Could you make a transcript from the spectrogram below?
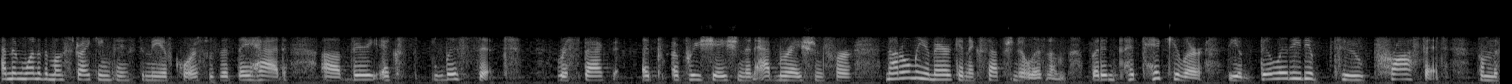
And then one of the most striking things to me, of course, was that they had uh, very explicit respect, appreciation, and admiration for not only American exceptionalism, but in particular the ability to, to profit from the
